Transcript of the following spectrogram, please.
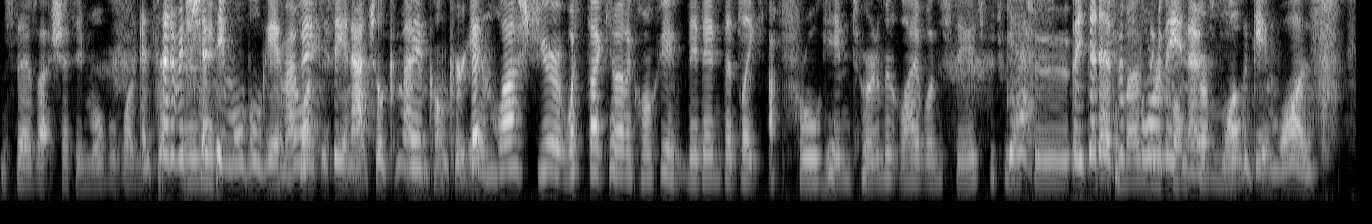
Instead of that shitty mobile one. Instead of a shitty they- mobile game, I they- want to see an actual Command they and Conquer game. Then last year, with that Command and Conquer game, they then did like a pro game tournament live on stage between Yes, two. they did it Command before they Conquer announced what the game was.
